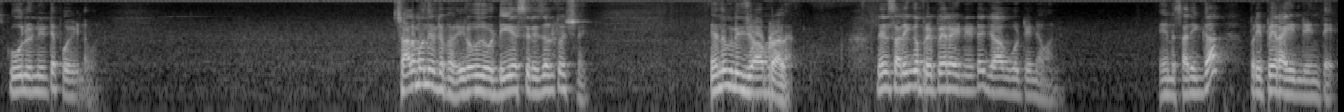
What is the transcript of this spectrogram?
స్కూల్ ఉండింటే పోయిండేవాడిని. చాలామంది ఉంటారు ఈరోజు డిఎస్సి రిజల్ట్ వచ్చినాయి. ఎందుకు నీ జాబ్ రాలే? నేను సరిగ్గా ప్రిపేర్ అయ్యింటే జాబ్ కొట్టిండేవాడిని. నేను సరిగ్గా ప్రిపేర్ అయ్యింటే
